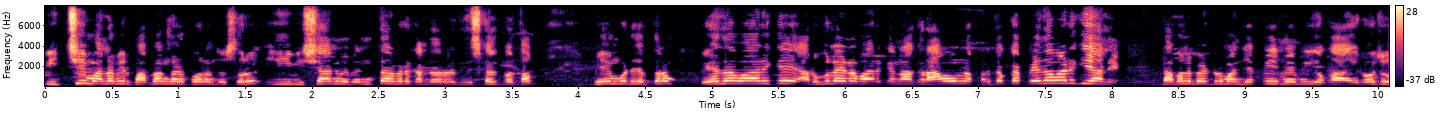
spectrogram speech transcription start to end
ఇచ్చి మళ్ళీ మీరు పబ్బం గడపాలని చూస్తారు ఈ విషయాన్ని మేము ఎంతవరకు అంతవరకు తీసుకెళ్ళిపోతాం. మేము కూడా చెప్తున్నాం పేదవారికే అర్హులైన వారికి నా గ్రామంలో ప్రతి ఒక్క పేదవాడికి ఇవ్వాలి. డబుల్ బెడ్రూమ్ అని చెప్పి మేము ఈ యొక్క ఈరోజు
